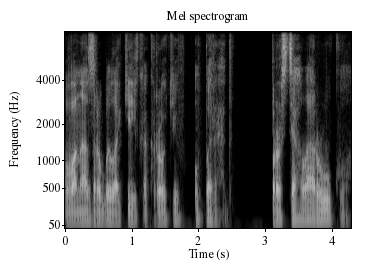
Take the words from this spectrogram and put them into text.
вона зробила кілька кроків уперед, простягла руку,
